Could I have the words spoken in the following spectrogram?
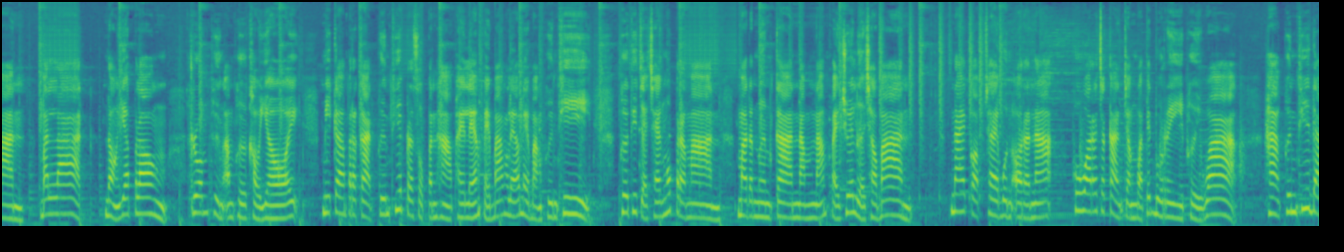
าน บ้านลาด หนองยาปล้อง รวมถึงอำเภอเขาย้อย มีการประกาศพื้นที่ประสบปัญหาภัยแล้งไปบ้างแล้วในบางพื้นที่ เพื่อที่จะใช้งบประมาณ มาดำเนินการนำน้ำไปช่วยเหลือชาวบ้าน นายกอบชัยบุญอรณะผู้ว่าราชการจังหวัดเพชรบุรีเผยว่า หากพื้นที่ใด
